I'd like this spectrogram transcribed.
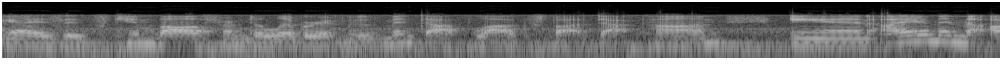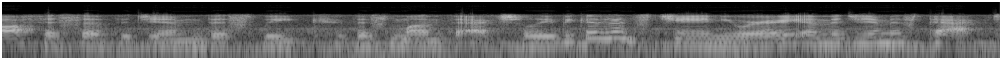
guys, it's Kim Ball from deliberatemovement.blogspot.com and I am in the office of the gym this week, this month actually, because it's January and the gym is packed,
